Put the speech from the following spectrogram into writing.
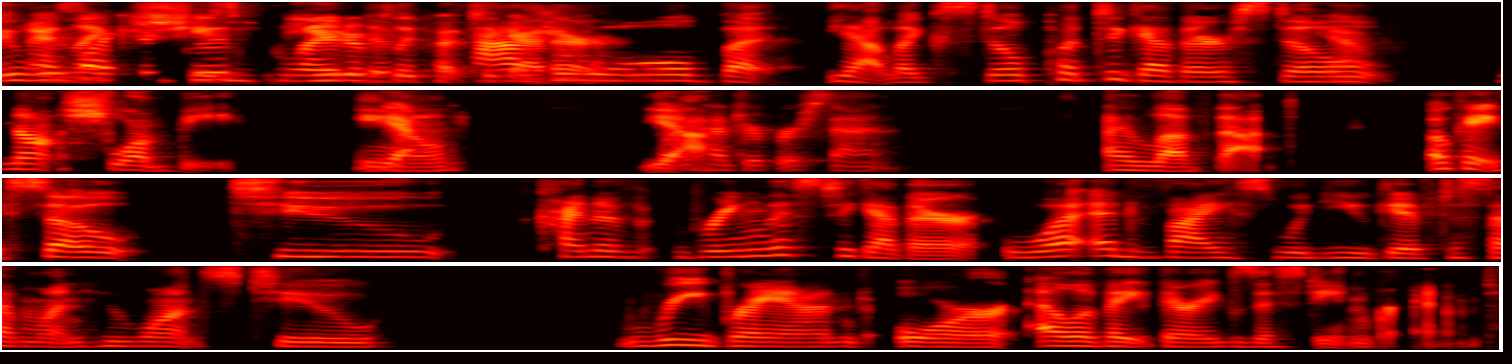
It was like, like she's beautifully put casual, together. But yeah, like still put together, still yeah. not schlumpy, you yeah. know? Yeah. 100%. I love that. Okay. So to kind of bring this together, what advice would you give to someone who wants to rebrand or elevate their existing brand?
